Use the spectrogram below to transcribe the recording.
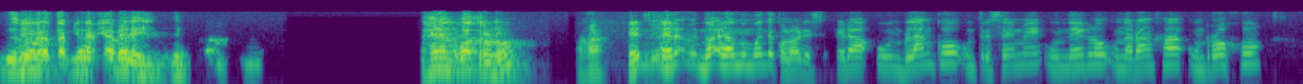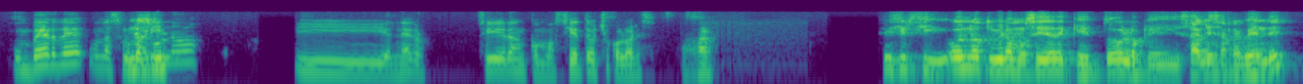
Yo Sí, pero también había verde. del- del- Ajá, eran cuatro, ¿no? Ajá. Eh, era- no, eran un buen de colores. Era un blanco, un 3M, un negro, un naranja, un rojo, un verde, un azul Un azul. marino y el negro. Sí, eran como 7, 8 colores. Ajá. Es decir, si hoy no tuviéramos idea de que todo lo que sale se revende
